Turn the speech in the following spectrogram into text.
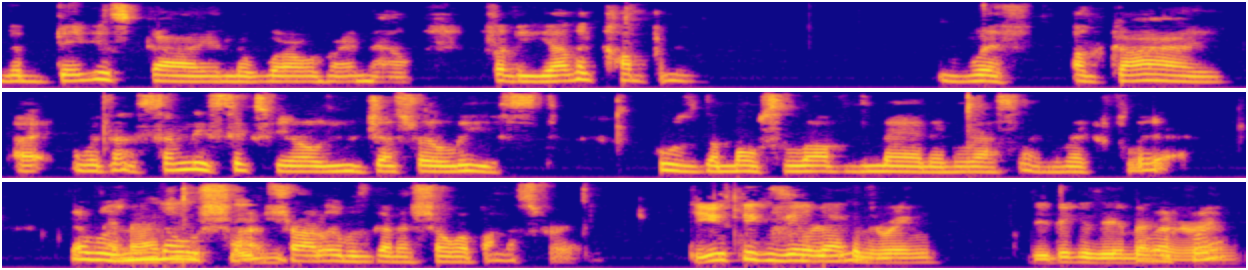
the biggest guy in the world right now for the other company with a guy uh, with a 76 year old you just released, who's the most loved man in wrestling, Ric Flair. There was Imagine- no shot Charlotte was going to show up on the screen. Do you think he's getting back in the ring? Do you think he's getting back in the Flair? ring?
